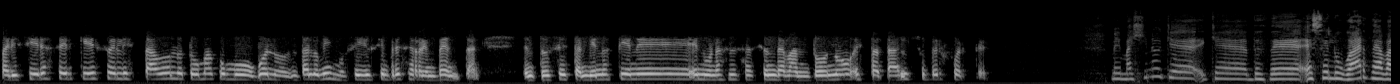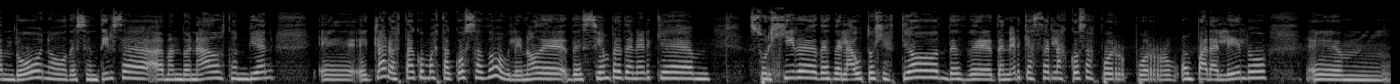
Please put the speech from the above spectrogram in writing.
pareciera ser que eso el Estado lo toma como, bueno, da lo mismo, si ellos siempre se reinventan. Entonces también nos tiene en una sensación de abandono estatal súper fuerte. Me imagino que, que, desde ese lugar de abandono, de sentirse abandonados también, eh, eh, claro, está como esta cosa doble, ¿no? De, de, siempre tener que um, surgir desde la autogestión, desde tener que hacer las cosas por, por un paralelo. Eh,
